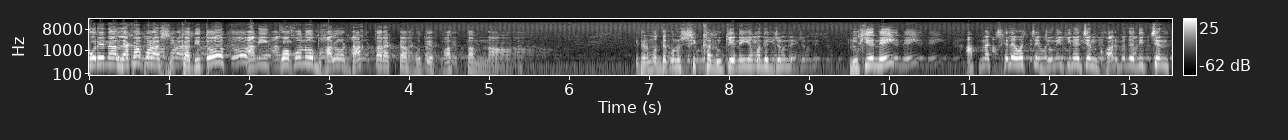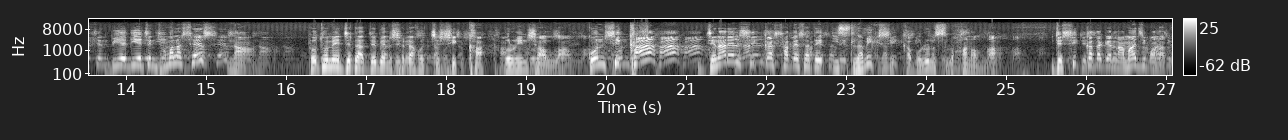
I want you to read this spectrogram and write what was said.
করে না লেখাপড়া শিক্ষা দিত, আমি কখনো ভালো ডাক্তার একটা হতে পারতাম না। এটার মধ্যে কোনো শিক্ষা লুকিয়ে নেই আমাদের জন্য? লুকিয়ে নেই? আপনার ছেলে হচ্ছে জমি কিনেছেন, ঘর বেঁধে দিচ্ছেন, বিয়ে দিয়েছেন, ঝামেলা শেষ? না। প্রথমে যেটা দেবেন সেটা হচ্ছে শিক্ষা। বলুন, ইনশাআল্লাহ। কোন শিক্ষা? জেনারেল শিক্ষার সাথে সাথে ইসলামিক শিক্ষা। বলুন, সুবহানাল্লাহ। যে শিক্ষা তাকে নামাজি বানাবে,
